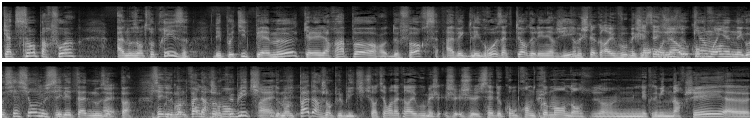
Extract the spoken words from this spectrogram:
400 parfois? À nos entreprises, des petites PME, quel est le rapport de force avec les gros acteurs de l'énergie Non, mais je suis d'accord avec vous, mais On j'essaie on juste n'a de aucun comprendre- moyen de négociation, nous, si l'État ne nous Ouais. aide pas. On de ne demande pas comprendre d'argent comment- public. Ouais, on demande pas d'argent public. Je suis entièrement d'accord avec vous, mais je- je- j'essaie de comprendre comment, dans, dans une économie de marché, euh,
